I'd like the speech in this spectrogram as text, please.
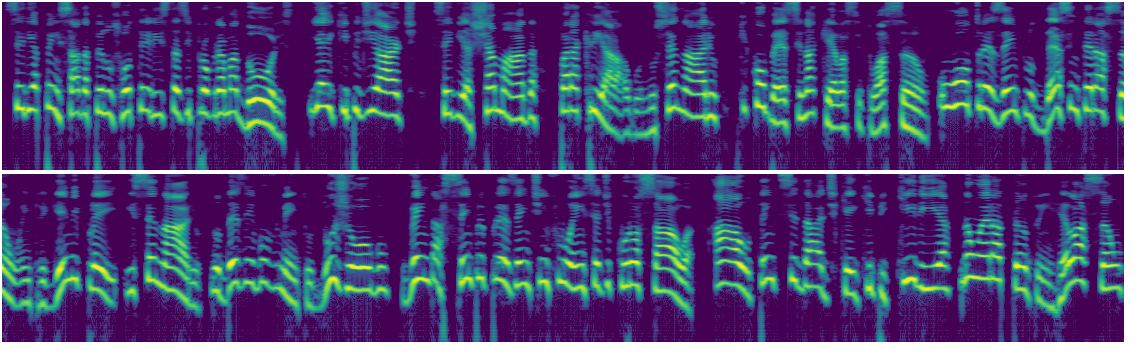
seria pensada pelos roteiristas e programadores, e a equipe de arte seria chamada para criar algo no cenário que coubesse naquela situação. Um outro exemplo dessa interação entre gameplay e cenário no desenvolvimento do jogo vem da sempre presente influência de Kurosawa. A autenticidade que a equipe queria não era tanto em relação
